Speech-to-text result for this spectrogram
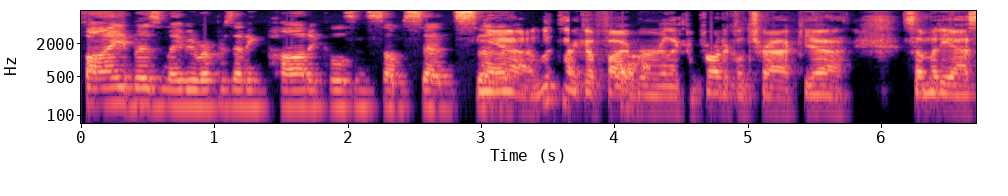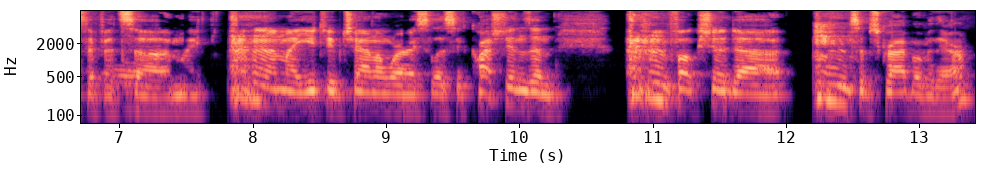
fibers, maybe representing particles in some sense. Uh, yeah, it looked like a fiber, like a particle track. Yeah. Somebody asked if it's uh, my on my YouTube channel where I solicit questions, and folks should uh, subscribe over there.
